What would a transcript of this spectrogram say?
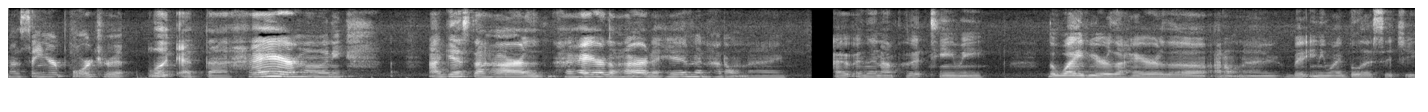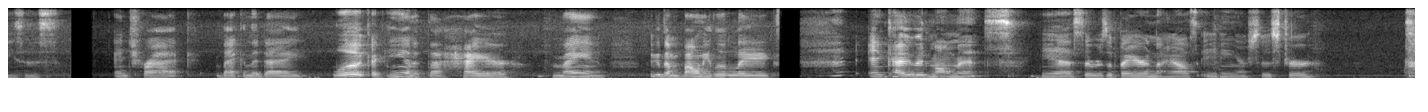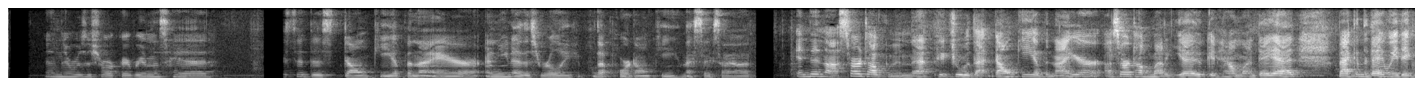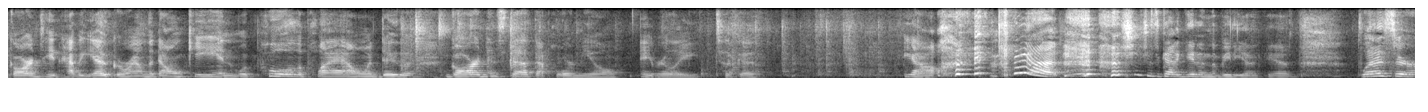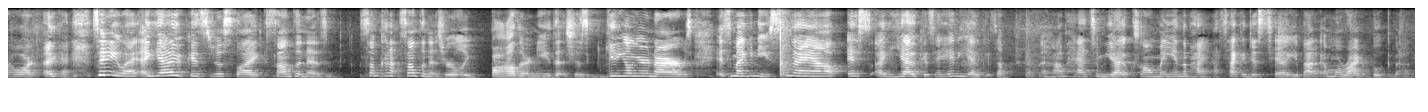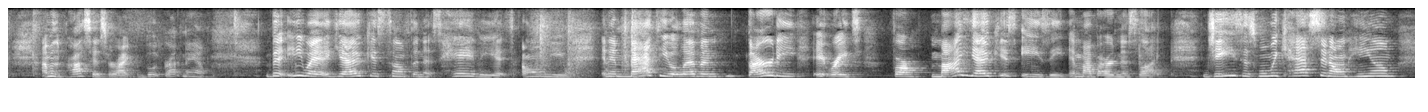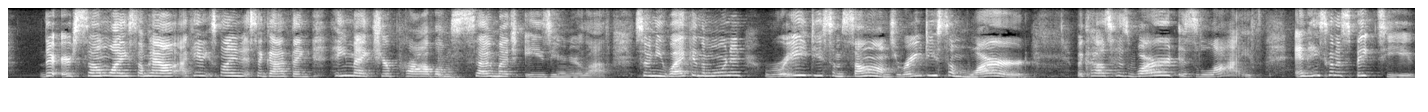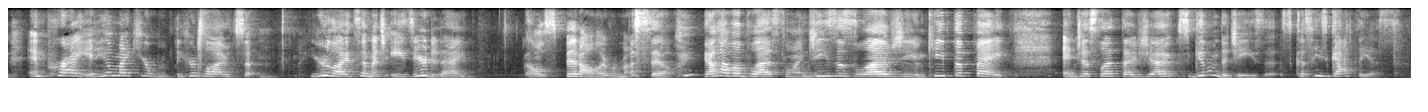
my senior portrait. Look at the hair, honey. I guess the higher the hair, the higher to heaven. I don't know. Oh, and then I put Timmy. The wavier the hair, the I don't know. But anyway, blessed Jesus. And track back in the day. Look again at the hair. Man, look at them bony little legs. In COVID moments, yes, there was a bear in the house eating her sister. There was a shark over Emma's head. They said this donkey up in the air. And you know this really, that poor donkey. That's so sad. And then I started talking in that picture with that donkey up in the air. I started talking about a yoke and how my dad, back in the day when he did gardens, he'd have a yoke around the donkey and would pull the plow and do the garden and stuff. That poor mule, it really took a, y'all, cat. she just got to get in the video, I guess. Bless your heart. Okay, so anyway, a yoke is just like something that's some kind something that's really bothering you that's just getting on your nerves. It's making you snap. It's a yoke. It's a heavy yoke. It's a i've had some yokes on me in the past. I could just tell you about it. I'm gonna write a book about it. I'm in the process of writing a book right now. But anyway a yoke is something that's heavy. It's on you. And in matthew 11 30 it reads for my yoke is easy and my burden is light. Jesus when we cast it on him there is some way somehow i can't explain it. It's a god thing. He makes your problems so much easier in your life. So when you wake in the morning read you some psalms read you some word because his word is life and he's going to speak to you and pray and he'll make your your load so your load so much easier today. Don't spit all over myself. Y'all have a blessed one. Jesus loves you and keep the faith and just let those yokes give them to jesus because he's got this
